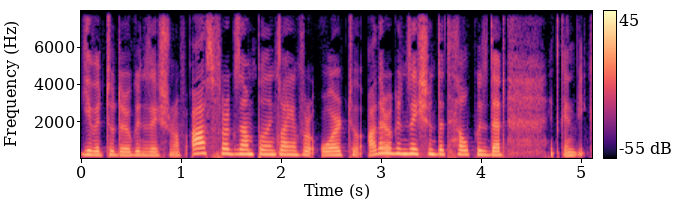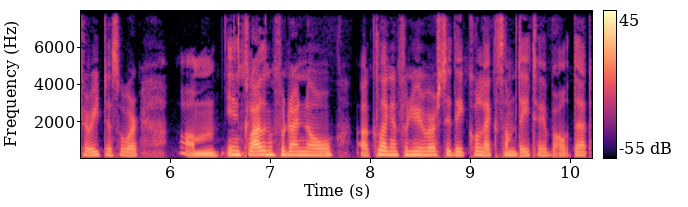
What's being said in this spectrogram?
give it to the organization of us, for example, in Klagenfurt, or to other organizations that help with that, it can be Caritas or um, in Klagenfurt, I know uh, Klagenfurt University they collect some data about that.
